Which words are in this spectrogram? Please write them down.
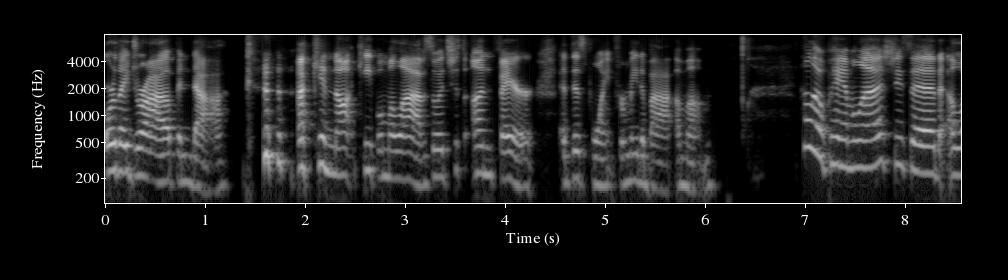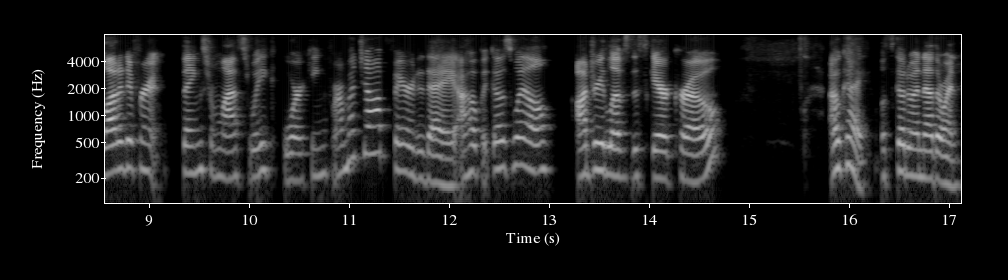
or they dry up and die. I cannot keep them alive. So it's just unfair at this point for me to buy a mum. Hello, Pamela. She said, a lot of different things from last week working from a job fair today. I hope it goes well. Audrey loves the scarecrow. Okay, let's go to another one.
